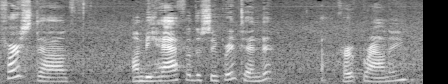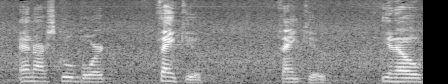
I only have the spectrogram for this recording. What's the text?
first, on behalf of the superintendent, Kurt Browning, and our school board, thank you thank you. You know,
